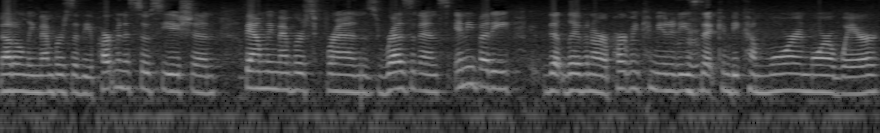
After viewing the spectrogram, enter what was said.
not only members of the apartment association, family members, friends, residents, anybody that live in our apartment communities Mm-hmm. that can become more and more aware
